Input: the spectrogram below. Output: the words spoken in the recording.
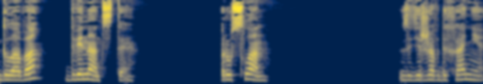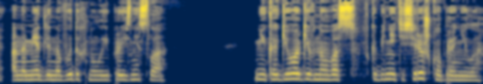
Глава двенадцатая. Руслан. Задержав дыхание, она медленно выдохнула и произнесла. «Ника Георгиевна у вас в кабинете сережку обронила».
